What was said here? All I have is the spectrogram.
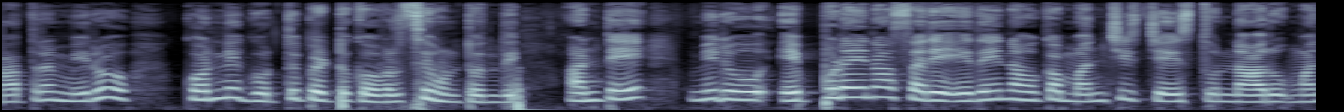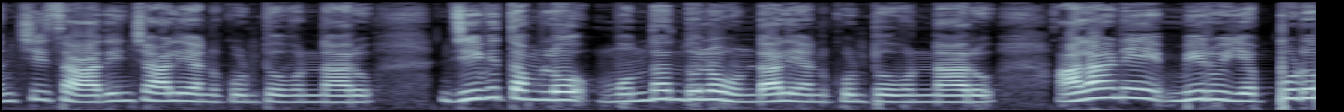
మాత్రం మీరు కొన్ని గుర్తు పెట్టుకోవాల్సి ఉంటుంది. అంటే మీరు ఎప్పుడైనా సరే ఏదైనా ఒక మంచి చేస్తున్నారు మంచి సాధించాలి అనుకుంటూ ఉన్నారు జీవితంలో ముందందులో ఉండాలి అనుకుంటూ ఉన్నారు. అలానే మీరు ఎప్పుడూ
